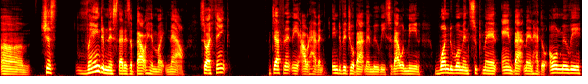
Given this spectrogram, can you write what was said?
um, just randomness that is about him right now. So I think definitely I would have an individual Batman movie. So that would mean Wonder Woman, Superman, and Batman had their own movie.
